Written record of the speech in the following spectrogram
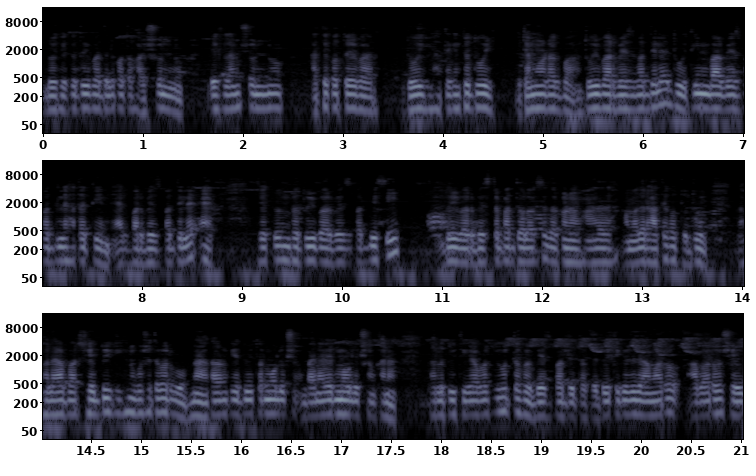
দুই থেকে দুই বাদ দিলে কত হয়? শূন্য। লিখলাম শূন্য। হাতে কত এবার? দুই হাতে কিন্তু দুই, এটা মনে রাখবা। দুইবার বেশ বাদ দিলে দুই, তিনবার বেশ বাদ দিলে হাতে তিন, একবার বেশ বাদ দিলে এক। যেহেতু আমরা দুইবার বেশ বাদ দিছি, দুইবার বেশটা বাদ দেওয়া লাগছে কারণে আমাদের হাতে কত? দুই। তাহলে আবার সেই দুই কি এখানে বসাতে পারব? না, কারণ কি দুই তার মৌলিক বাইনারির মৌলিক সংখ্যা না। তাহলে দুই থেকে আবার কি করতে হবে? বেশ বাদ দিতে হবে। দুই থেকে যদি আমারও, আবারও সেই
